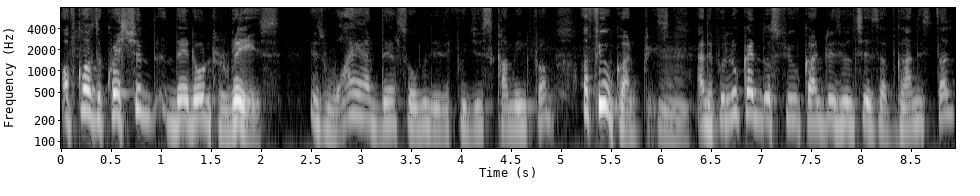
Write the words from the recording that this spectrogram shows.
Of course, the question they don't raise is why are there so many refugees coming from a few countries? Mm. And if you look at those few countries, you'll say it's Afghanistan.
